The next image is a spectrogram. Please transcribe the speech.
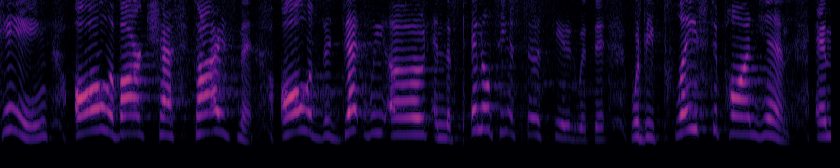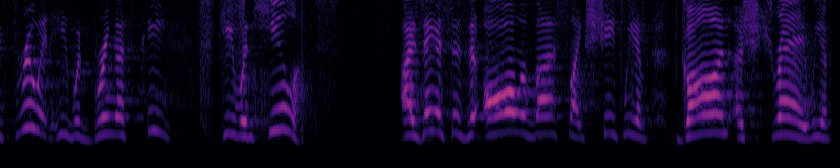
king, all of our chastisement, all of the debt we owed, and the penalty associated with it would be placed upon him. And through it, he would bring us peace. He would heal us. Isaiah says that all of us, like sheep, we have gone astray. We have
